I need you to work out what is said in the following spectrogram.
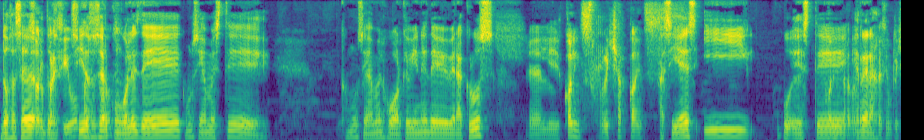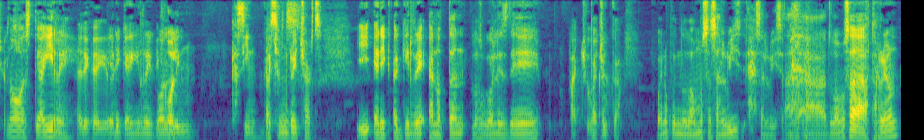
2 a 0. Sorpresivo. sí, 2 a 0 con goles de. ¿Cómo se llama este? ¿Cómo se llama el jugador que viene de Veracruz? El Collins, Richard Collins. Así es. Y este Herrera. No, este Aguirre. Eric Aguirre. Eric Aguirre. Y Colin Casim, Casim Richards. Y Eric Aguirre anotan los goles de Pachuca. Bueno, pues nos vamos a San Luis. A San Luis. nos vamos a Torreón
